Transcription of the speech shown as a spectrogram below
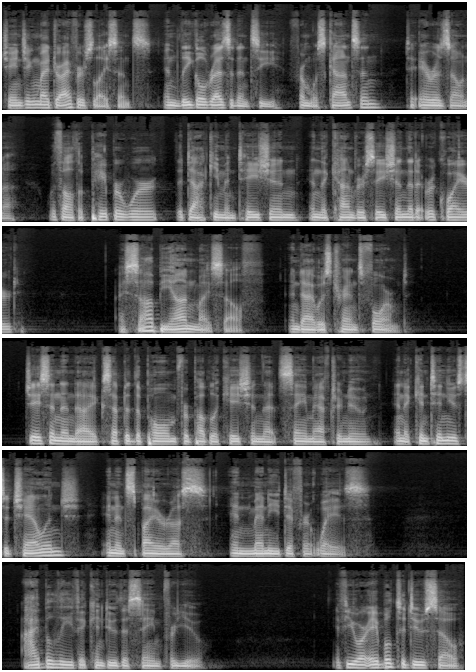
changing my driver's license and legal residency from Wisconsin to Arizona, with all the paperwork, the documentation, and the conversation that it required. I saw beyond myself, and I was transformed. Jason and I accepted the poem for publication that same afternoon, and it continues to challenge and inspire us in many different ways. I believe it can do the same for you. If you are able to do so,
